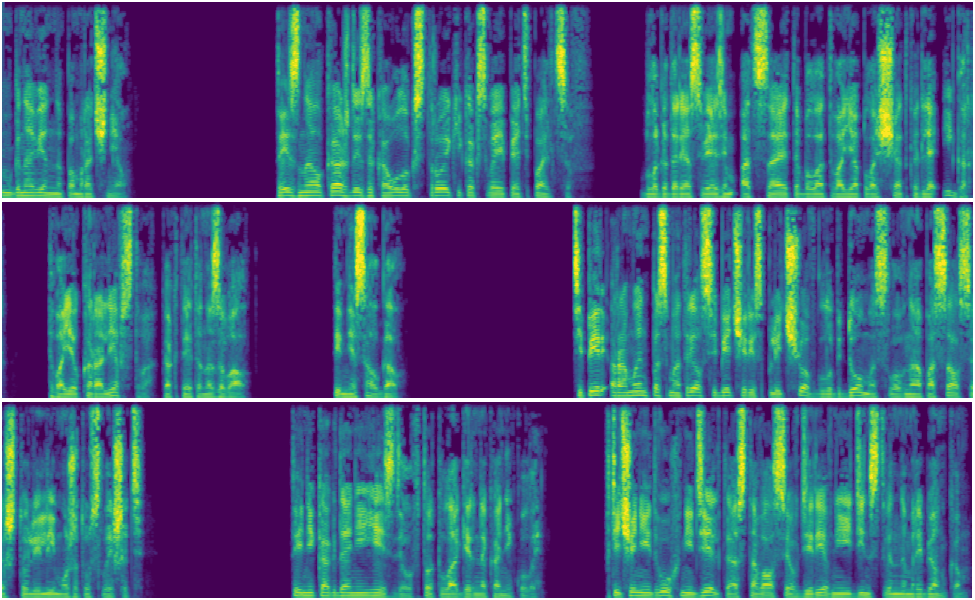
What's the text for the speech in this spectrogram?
мгновенно помрачнел. Ты знал каждый закоулок стройки, как свои пять пальцев. Благодаря связям отца это была твоя площадка для игр, твое королевство, как ты это называл. Ты мне солгал. Теперь Ромен посмотрел себе через плечо вглубь дома, словно опасался, что Лили может услышать. Ты никогда не ездил в тот лагерь на каникулы. В течение двух недель ты оставался в деревне единственным ребенком.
